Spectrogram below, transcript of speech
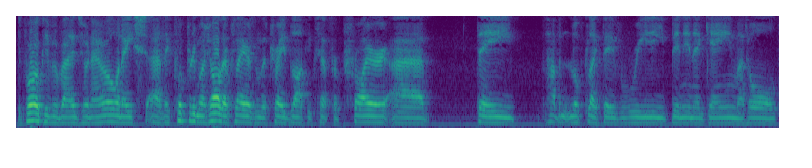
the poor old Cleveland Browns, who are now 0 and 8, uh, they've put pretty much all their players on the trade block except for Pryor. Uh, they haven't looked like they've really been in a game at all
